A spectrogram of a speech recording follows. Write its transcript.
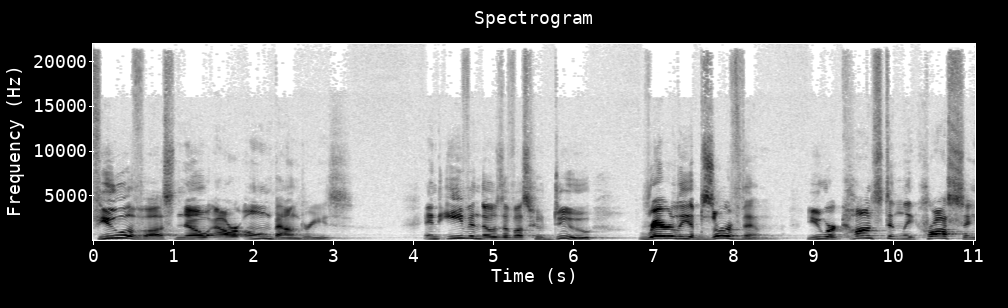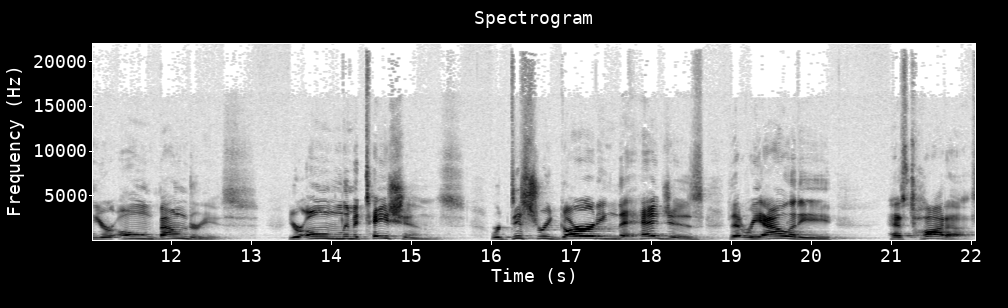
Few of us know our own boundaries, and even those of us who do rarely observe them. You are constantly crossing your own boundaries. your own limitations. We're disregarding the hedges that reality has taught us,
